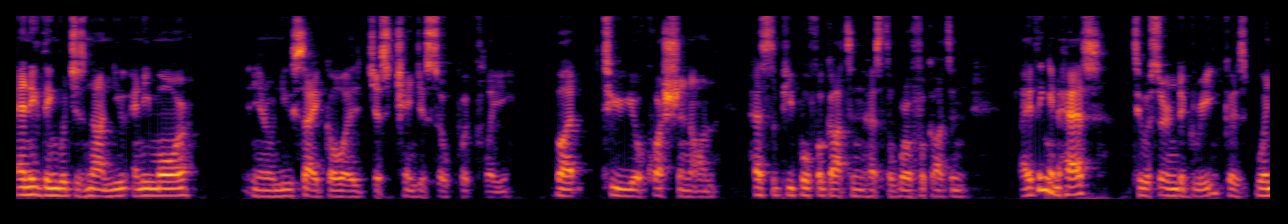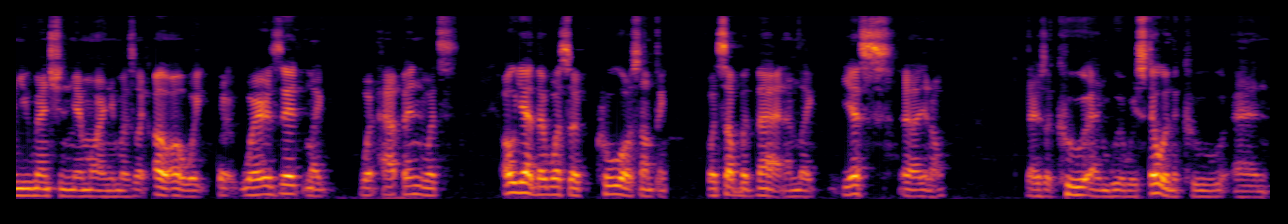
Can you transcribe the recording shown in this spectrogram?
anything which is not new anymore, you know, news cycle, it just changes so quickly. But to your question on has the people forgotten, has the world forgotten? I think it has to a certain degree because when you mentioned Myanmar, and it was like, oh, oh, wait, where is it? Like, what happened? What's, oh, yeah, there was a coup or something. What's up with that? I'm like, yes, uh, you know, there's a coup and we we're still in the coup. And,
